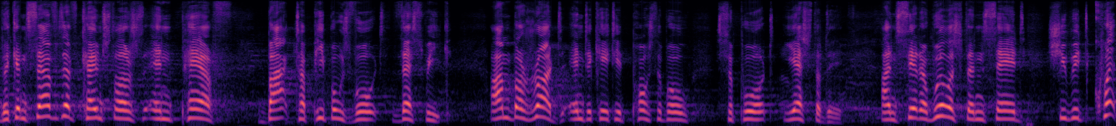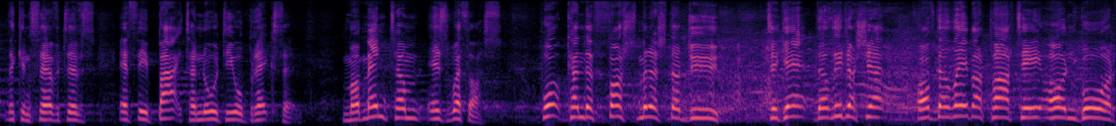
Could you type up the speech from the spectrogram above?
The Conservative councillors in Perth backed a people's vote this week. Amber Rudd indicated possible support yesterday, and Sarah Wollaston said she would quit the Conservatives if they backed a no-deal Brexit. Momentum is with us. What can the First Minister do to get the leadership of the Labour Party on board?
